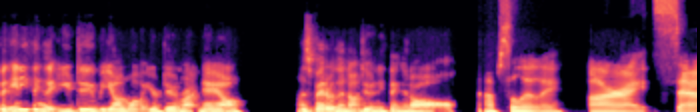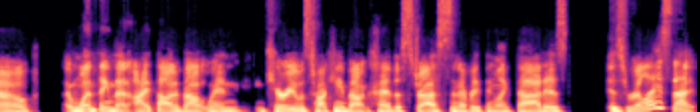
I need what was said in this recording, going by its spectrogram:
But anything that you do beyond what you're doing right now is better than not doing anything at all. Absolutely. All right. So one thing that I thought about when Carrie was talking about kind of the stress and everything like that is is realize that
